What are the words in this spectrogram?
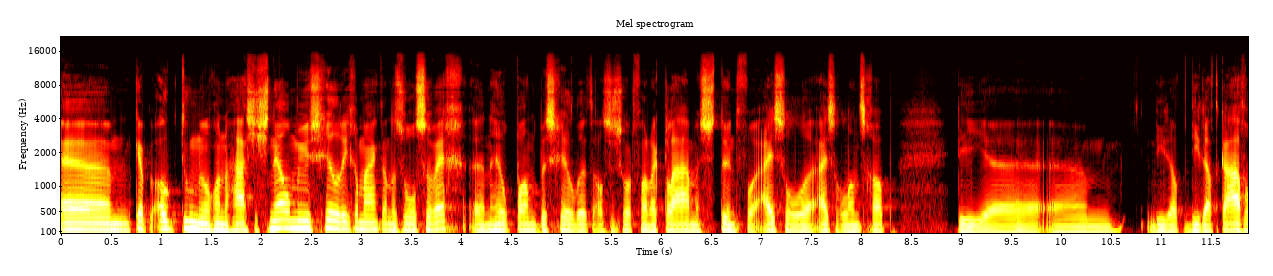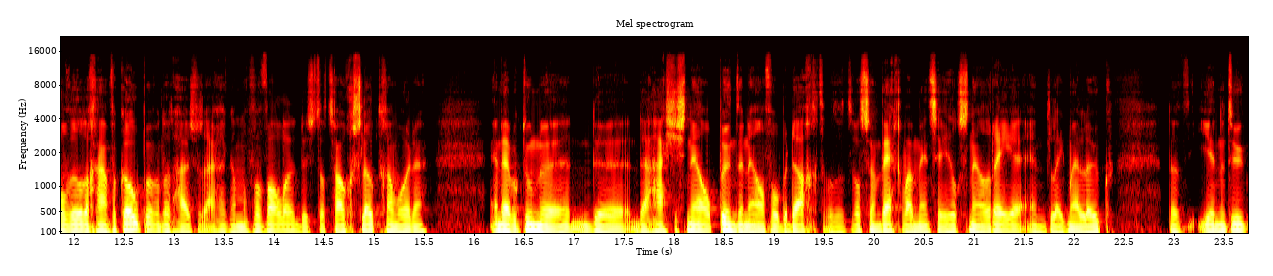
Um, ik heb ook toen nog een Haasje Snelmuurschildering gemaakt aan de Zolseweg. Een heel pand beschilderd als een soort van reclame stunt voor IJssel, uh, IJssellandschap. Die, uh, um, die, dat, die dat kavel wilde gaan verkopen, want dat huis was eigenlijk helemaal vervallen. Dus dat zou gesloopt gaan worden. En daar heb ik toen de, de, de haasjesnel.nl voor bedacht. Want het was een weg waar mensen heel snel reden. En het leek mij leuk dat je natuurlijk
